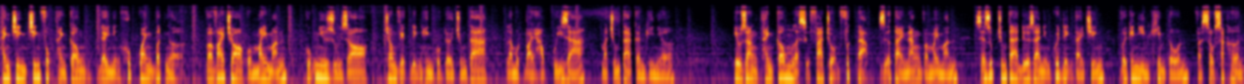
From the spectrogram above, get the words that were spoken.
Hành trình chinh phục thành công đầy những khúc quanh bất ngờ và vai trò của may mắn cũng như rủi ro trong việc định hình cuộc đời chúng ta là một bài học quý giá mà chúng ta cần ghi nhớ. Hiểu rằng thành công là sự pha trộn phức tạp giữa tài năng và may mắn sẽ giúp chúng ta đưa ra những quyết định tài chính với cái nhìn khiêm tốn và sâu sắc hơn.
